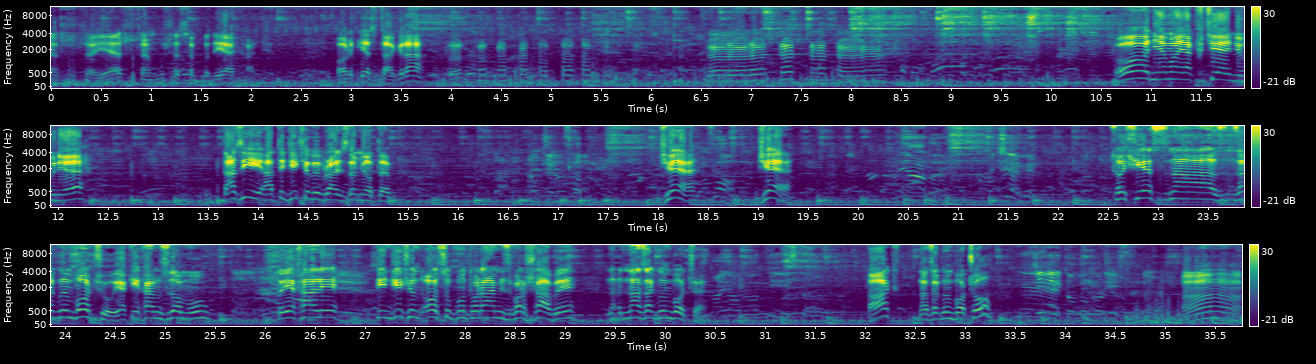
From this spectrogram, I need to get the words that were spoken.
Jeszcze, jeszcze, muszę sobie podjechać. Orkiestra gra. O, nie ma jak w cieniu, nie? Tazi, a ty gdzie się wybrałeś z namiotem? Gdzie? Gdzie? Coś jest na Zagłęboczu. Jak jechałem z domu, to jechali 50 osób motorami z Warszawy na, na Zagłębocze. Tak? Na Zagłęboczu? Nie, to w okolicy. A.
